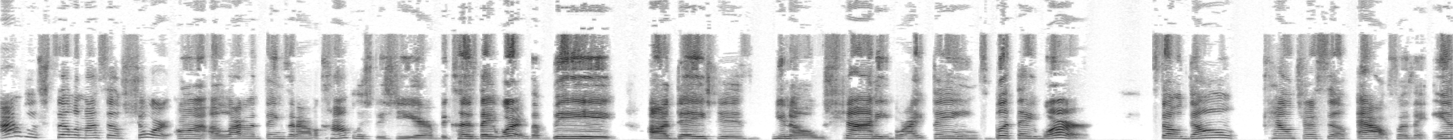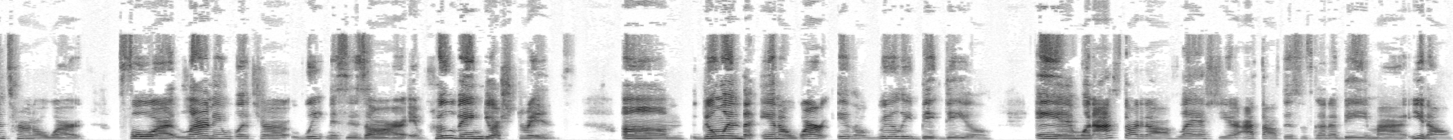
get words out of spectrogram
I was selling myself short on a lot of the things that I've accomplished this year because they weren't the big, audacious, you know, shiny, bright things, but they were. So don't count yourself out for the internal work, for learning what your weaknesses are, improving your strengths. Um, doing the inner work is a really big deal. And when I started off last year, I thought this was going to be my, you know,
